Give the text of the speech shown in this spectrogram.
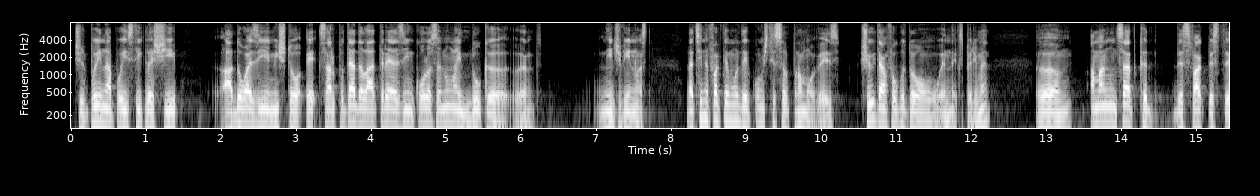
și îl pui înapoi în sticlă și a doua zi e mișto. E, s-ar putea de la a treia zi încolo să nu mai ducă în, nici vinul ăsta. Dar ține foarte mult de cum știi să-l promovezi. Și uite, am făcut-o în experiment. Uh, am anunțat că desfac peste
